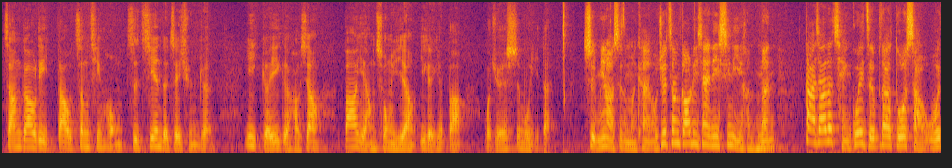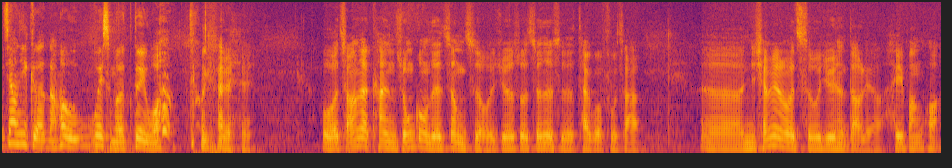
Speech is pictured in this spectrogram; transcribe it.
张高丽到曾庆红之间的这群人，一个一个好像扒洋葱一样，一个一个扒？我觉得拭目以待。是明老师怎么看？我觉得张高丽现在一定心里很闷，大家的潜规则不知道多少，我这样一个，然后为什么对我 怎么看？对，我常常在看中共的政治，我觉得说真的是太过复杂。呃，你前面那个词我觉得很道理啊，黑帮化，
